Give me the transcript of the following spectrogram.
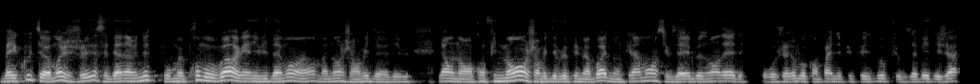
bah écoute, euh, moi je vais choisir cette dernière minute pour me promouvoir, bien évidemment. Hein. Maintenant, j'ai envie de, Là, on est en confinement, j'ai envie de développer ma boîte. Donc, clairement, si vous avez besoin d'aide pour gérer vos campagnes de pub Facebook, que vous avez déjà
